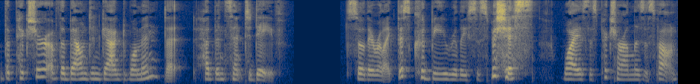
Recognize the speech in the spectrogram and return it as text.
the picture of the bound and gagged woman that had been sent to Dave. So they were like, this could be really suspicious. Why is this picture on Liz's phone?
